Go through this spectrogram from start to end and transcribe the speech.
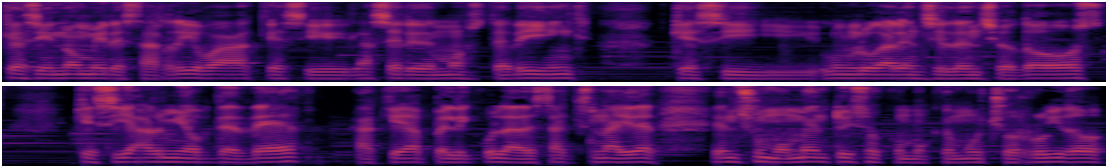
que si no mires arriba, que si la serie de Monster Inc., que si Un lugar en silencio 2, que si Army of the Dead, aquella película de Zack Snyder, en su momento hizo como que mucho ruido,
